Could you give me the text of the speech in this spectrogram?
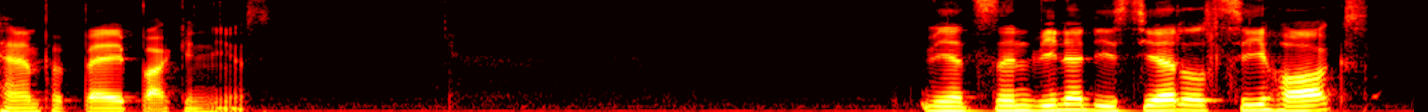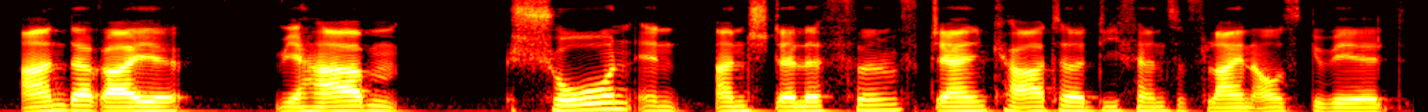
Tampa Bay Buccaneers. Jetzt sind wieder die Seattle Seahawks an der Reihe. Wir haben schon in, anstelle 5 Jalen Carter Defensive Line ausgewählt.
